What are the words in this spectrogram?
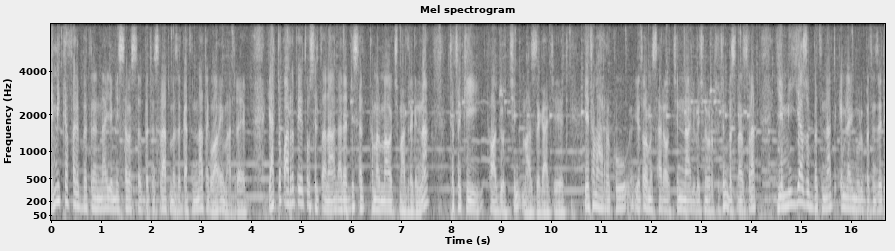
የሚከፈልበትንና የሚሰበሰብበትን ስርዓት መዘርጋትና ተግባራዊ ማድረግ፣ ያልተቋረጠ የጦር ስልጠና ለአዳዲስ ተመልማዮች ማድረግና ተተኪ ተዋጊዎችን ማዘጋጀት የተማረኩ የጦር መሳሪያዎችንና ሌሎች ንብረቶችን በስነ ስርዓት የሚያዙበትና ጥቅም ላይ የሚውሉበትን ዘዴ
